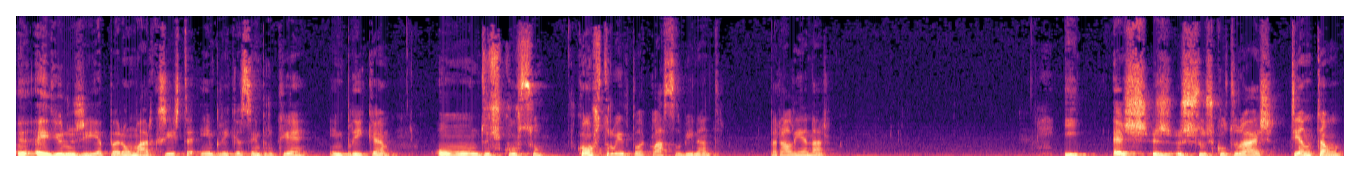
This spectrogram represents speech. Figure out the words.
eh, a ideologia para um marxista implica sempre o quê? Implica um discurso construído pela classe dominante para alienar. E as, os estudos culturais tentam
